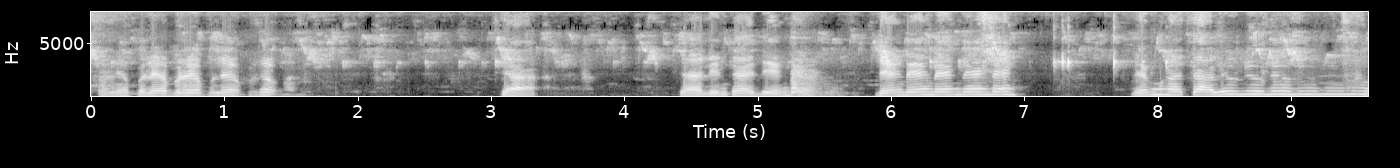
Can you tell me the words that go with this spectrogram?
ไปแล้วไปแล้วไปแล้วไปแล้วไปแล้วจ้าจ้าเรียนใกล้แดงจ้ะแดงแดงแดงแดงแดงแดงมาจ้าเร็วเร็วเร็วเร็วเร็ว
